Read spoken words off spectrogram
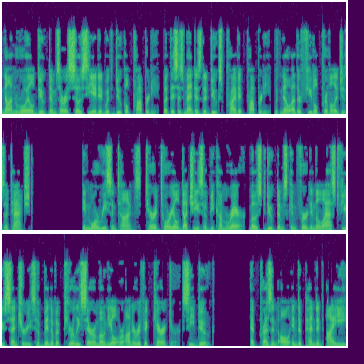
Non-royal dukedoms are associated with ducal property, but this is meant as the duke's private property, with no other feudal privileges attached. In more recent times, territorial duchies have become rare. Most dukedoms conferred in the last few centuries have been of a purely ceremonial or honorific character. See duke. At present all independent i.e.,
